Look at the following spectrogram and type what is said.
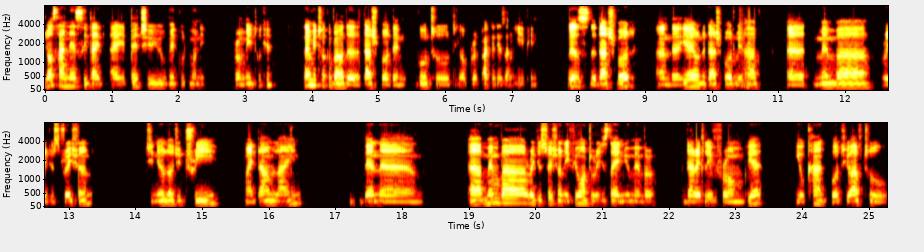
just harness it. I, I bet you you make good money from it. Okay, let me talk about the dashboard and go to the upgrade packages and ePIN. This is the dashboard, and uh, here on the dashboard we have uh, member registration, genealogy tree, my downline, then um, uh, member registration. If you want to register a new member directly from here, you can't but you have to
